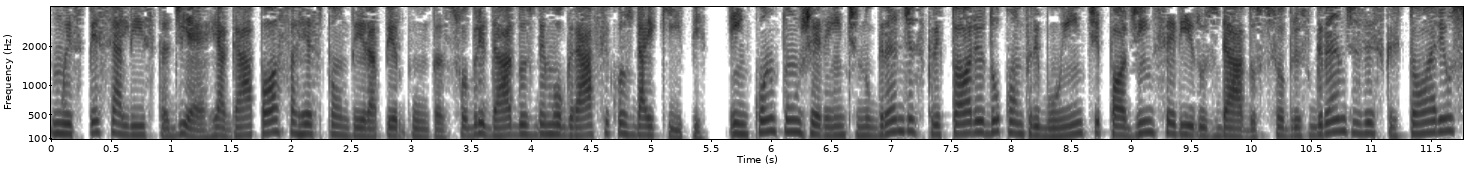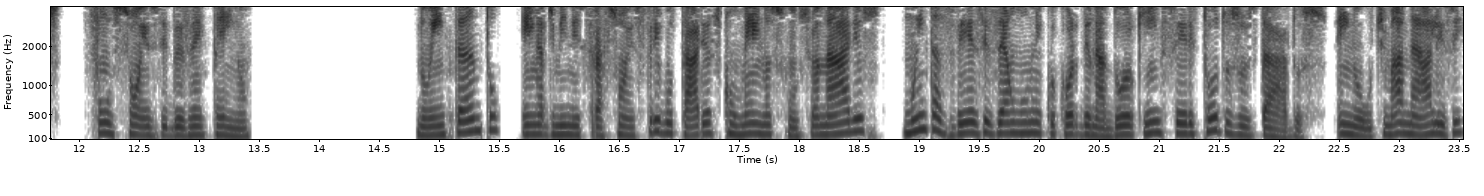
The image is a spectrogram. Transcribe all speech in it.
um especialista de RH possa responder a perguntas sobre dados demográficos da equipe, enquanto um gerente no grande escritório do contribuinte pode inserir os dados sobre os grandes escritórios, funções e desempenho. No entanto, em administrações tributárias com menos funcionários, muitas vezes é um único coordenador que insere todos os dados. Em última análise,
